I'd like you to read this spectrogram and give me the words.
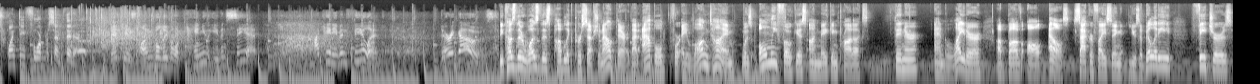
24% thinner. It is unbelievable. Can you even see it? I can't even feel it. There it goes. Because there was this public perception out there that Apple, for a long time, was only focused on making products thinner and lighter above all else, sacrificing usability, features,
